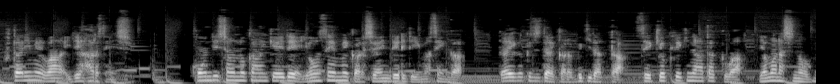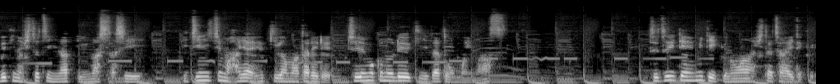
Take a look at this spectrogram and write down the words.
2人目は出原選手。コンディションの関係で4戦目から試合に出れていませんが、大学時代から武器だった積極的なアタックは山梨の武器の一つになっていましたし、一日も早い復帰が待たれる注目のルーキーだと思います。続いて見ていくのは日立ハイテク。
